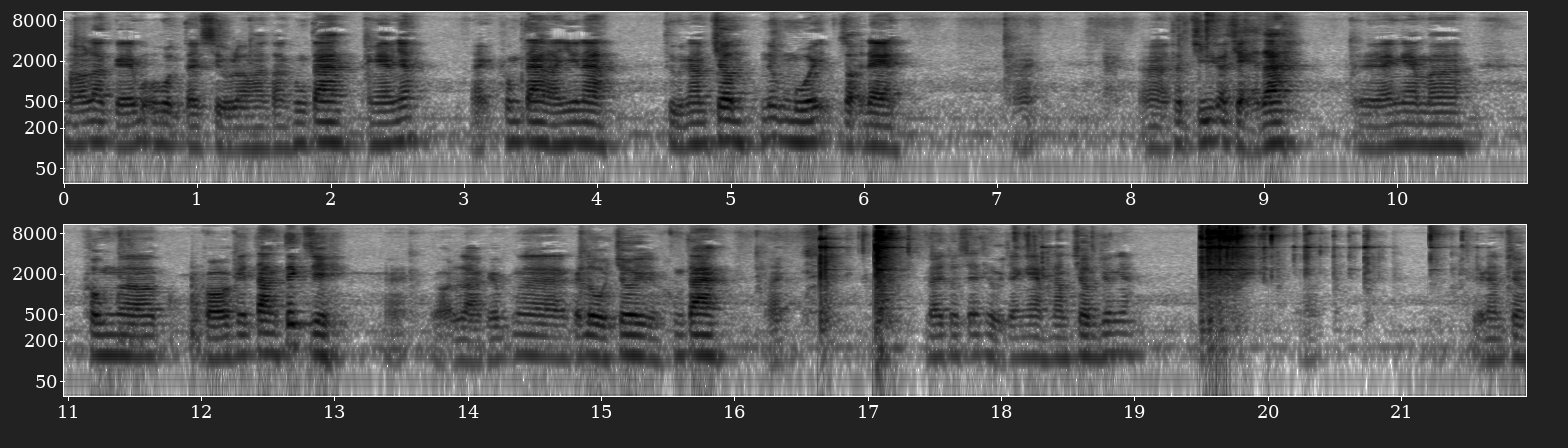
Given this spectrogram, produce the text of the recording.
Nó là cái bộ hột tài xỉu là hoàn toàn không tang Anh em nhé. Đấy, Không tang là như nào? Thử nam châm, nước muối, dọi đèn. Đấy. À, Thậm chí cả trẻ ra. Để anh em à, không à, có cái tang tích gì. Đấy, gọi là cái à, cái đồ chơi không tang. Đấy. đây tôi sẽ thử cho anh em nam châm trước nhé thử nam châm.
